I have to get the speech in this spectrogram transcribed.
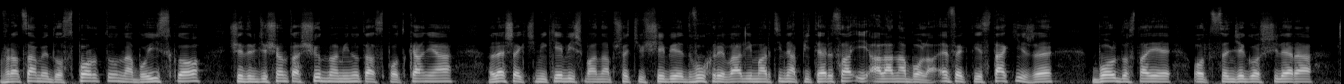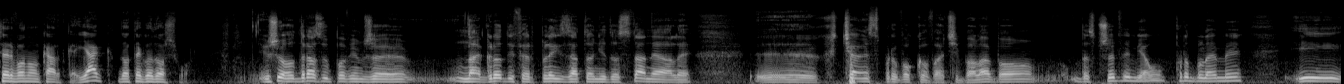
Wracamy do sportu, na boisko. 77 minuta spotkania. Leszek Ćmikiewicz ma naprzeciw siebie dwóch rywali, Martina Petersa i Alana Bola. Efekt jest taki, że Bol dostaje od sędziego Schillera czerwoną kartkę. Jak do tego doszło? Już od razu powiem, że nagrody fair play za to nie dostanę, ale chciałem sprowokować Bola, bo bez przerwy miał problemy i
